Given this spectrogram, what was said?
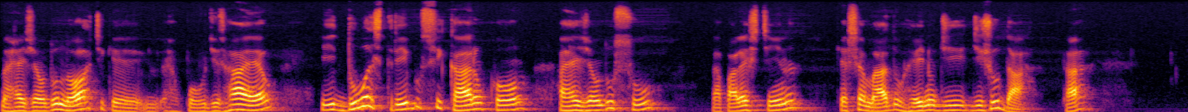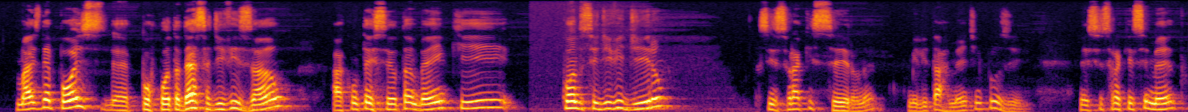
na região do norte, que é o povo de Israel, e duas tribos ficaram com a região do sul, da Palestina, que é chamado reino de, de Judá. Tá? Mas depois, é, por conta dessa divisão, aconteceu também que, quando se dividiram, se enfraqueceram, né? Militarmente inclusive. Nesse enfraquecimento,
